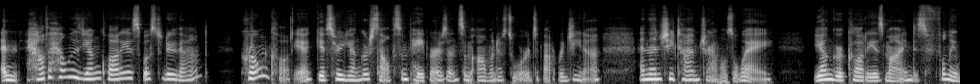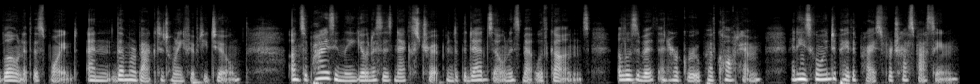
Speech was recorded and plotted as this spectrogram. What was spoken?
And how the hell is young Claudia supposed to do that? Crone Claudia gives her younger self some papers and some ominous words about Regina, and then she time travels away. Younger Claudia's mind is fully blown at this point, and then we're back to 2052. Unsurprisingly, Jonas's next trip into the dead zone is met with guns. Elizabeth and her group have caught him, and he's going to pay the price for trespassing.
